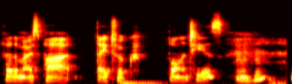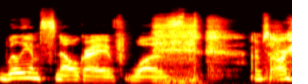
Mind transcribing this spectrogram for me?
for the most part, they took volunteers. Mm-hmm. William Snellgrave was. I'm sorry.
